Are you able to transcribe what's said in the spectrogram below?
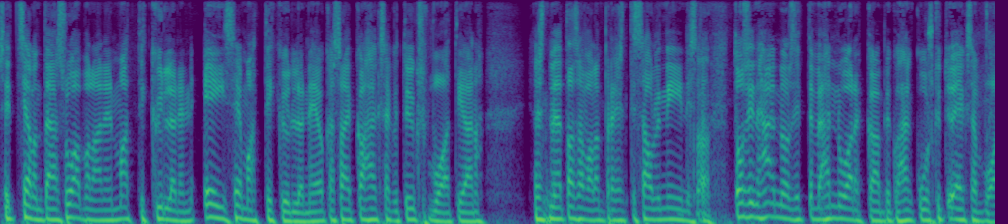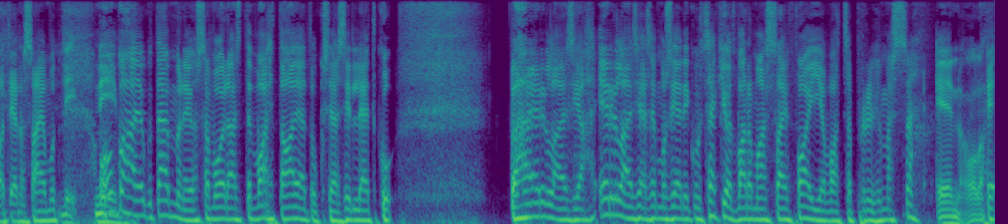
Sitten siellä on tämä suomalainen Matti Kyllönen, ei se Matti Kyllönen, joka sai 81-vuotiaana. Ja sitten meidän tasavallan presidentti Sauli Niinistö. Sa- Tosin hän on sitten vähän nuorekkaampi kuin hän 69-vuotiaana sai, mutta niin, niin. onkohan joku tämmöinen, jossa voidaan sitten vaihtaa ajatuksia silleen, että kun vähän erilaisia, erilaisia semmoisia, niin kuin säkin oot varmaan sai Faija WhatsApp-ryhmässä. En ole. E,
